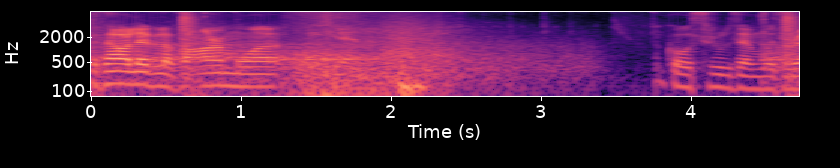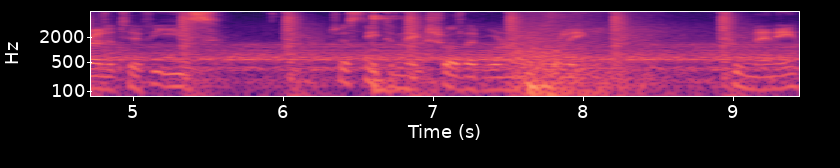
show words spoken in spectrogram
With our level of armor, we can go through them with relative ease. Just need to make sure that we're not pulling too many.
